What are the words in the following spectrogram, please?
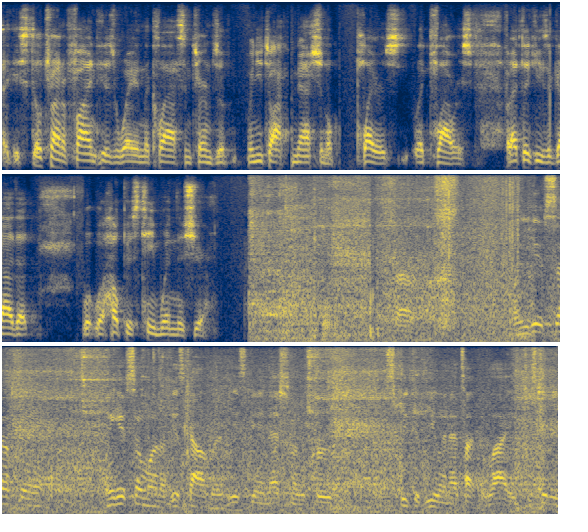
he's still trying to find his way in the class in terms of when you talk national players like Flowers. But I think he's a guy that will, will help his team win this year. Uh, when you hear something, when you hear someone of his caliber, his being national recruit, speak of you in that type of light, just give me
